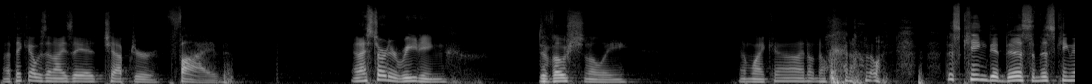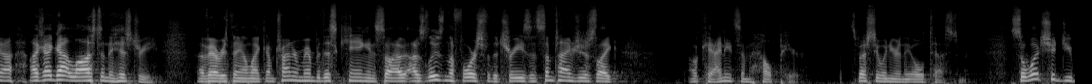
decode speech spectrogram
and I think I was in Isaiah chapter 5. And I started reading devotionally. I'm like, oh, I don't know. I don't know. This king did this and this king. That. Like, I got lost in the history of everything. I'm like, I'm trying to remember this king. And so I, I was losing the forest for the trees. And sometimes you're just like, okay, I need some help here, especially when you're in the Old Testament. So, what should you,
